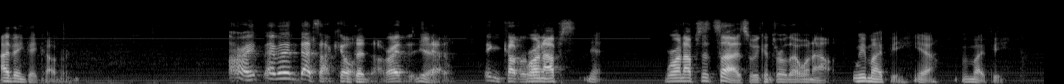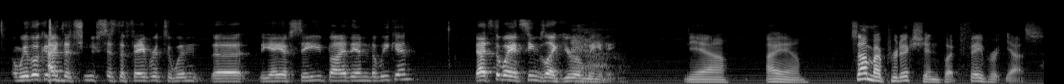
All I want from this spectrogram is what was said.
I think they cover. All right. I mean, that's not killing That- them, though, right? yeah. They can cover. We're on by- opposite Yeah. we're on opposite sides, so we can throw that one out. We might be. Yeah, we might be. Are we looking at the Chiefs as the favorite to win the the AFC by the end of the weekend? That's the way it seems like you're leaning. Yeah, I am. It's not my prediction, but favorite, yes.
